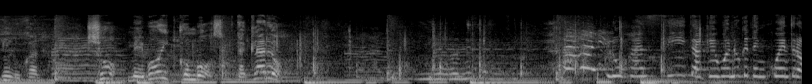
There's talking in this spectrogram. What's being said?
No, Luján, yo me voy con vos, ¿está claro? Ay, Lujancita, qué bueno que te encuentro.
